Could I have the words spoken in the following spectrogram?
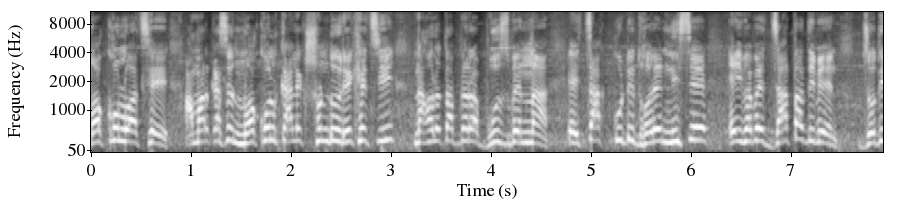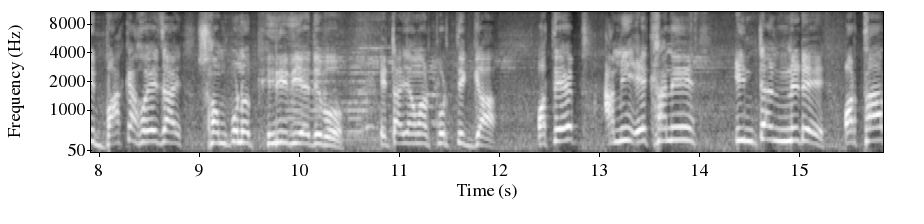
নকলও আছে। আমার কাছে নকল কালেকশনও রেখেছি, না হলে তো আপনারা বুঝবেন না। এই চাক্কুটি ধরে নিচে এইভাবে জাতা দিবেন, যদি বাঁকা হয়ে যায়, সম্পূর্ণ ফিরিয়ে দিয়ে দেব। এটাই আমার প্রতিজ্ঞা। অতএব আমি এখানে ইন্টারনেটে অর্থাৎ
